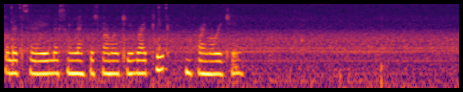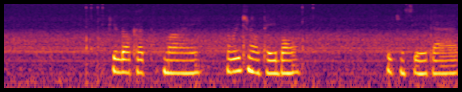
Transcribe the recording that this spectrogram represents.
so let's say lesson length was primary key right click and primary key. If you look at my original table you can see that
